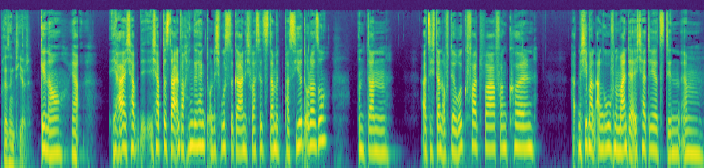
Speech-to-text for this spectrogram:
präsentiert. Genau, ja ja, ich habe ich hab das da einfach hingehängt und ich wusste gar nicht, was jetzt damit passiert oder so. Und dann, als ich dann auf der Rückfahrt war von Köln, hat mich jemand angerufen und meinte, ich hätte jetzt den ähm,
